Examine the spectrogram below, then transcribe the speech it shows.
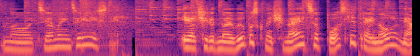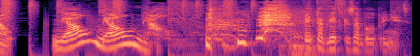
Но тема интереснее. И очередной выпуск начинается после тройного мяу. Мяу, мяу, мяу. Опять таблетки забыла принять.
